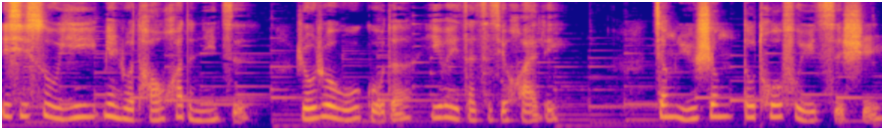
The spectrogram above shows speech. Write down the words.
一袭素衣、面若桃花的女子，柔弱无骨地依偎在自己怀里。将余生都托付于此时。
